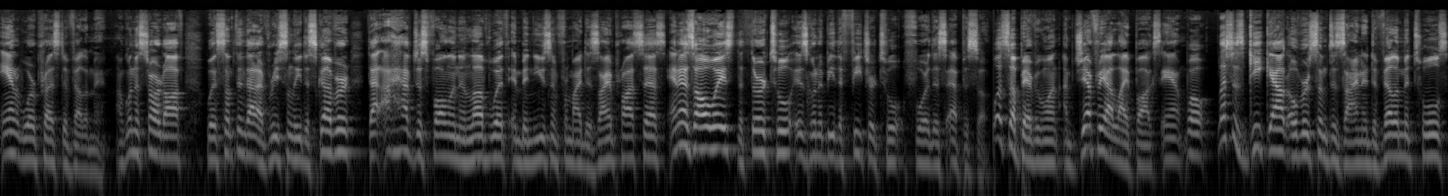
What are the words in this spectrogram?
and WordPress development. I'm going to start off with something that I've recently discovered that I have just fallen in love with and been using for my design process. And as always, the third tool is going to be the feature tool for this episode. What's up, everyone? I'm Jeffrey at Lytbox, and well, let's just geek out over some design and development tools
